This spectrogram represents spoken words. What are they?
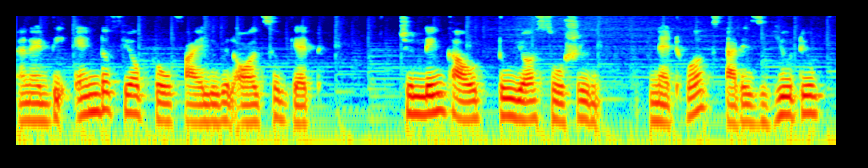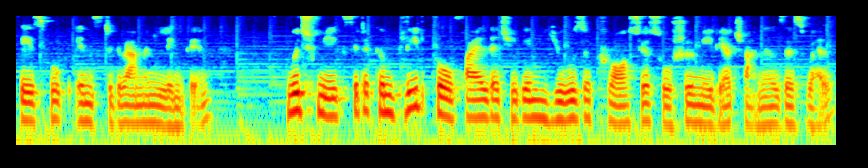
and at the end of your profile you will also get to link out to your social networks that is youtube facebook instagram and linkedin which makes it a complete profile that you can use across your social media channels as well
